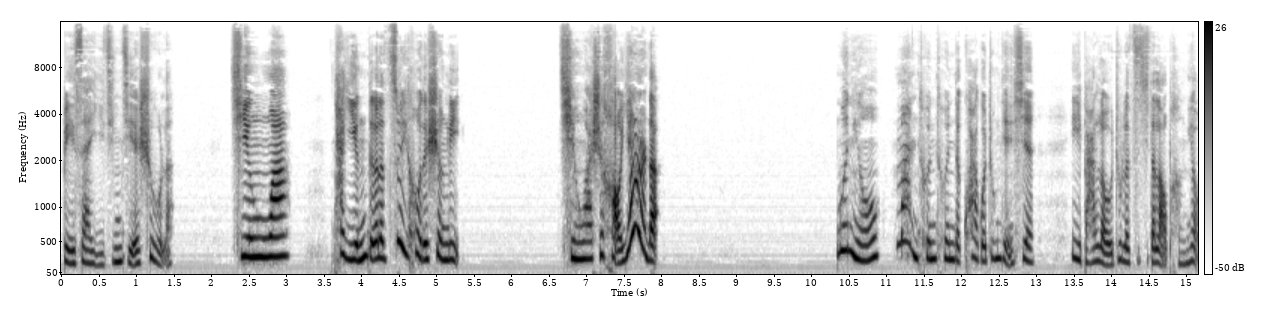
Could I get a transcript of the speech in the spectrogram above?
比赛已经结束了。青蛙，它赢得了最后的胜利。青蛙是好样的。蜗牛慢吞吞的跨过终点线，一把搂住了自己的老朋友。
